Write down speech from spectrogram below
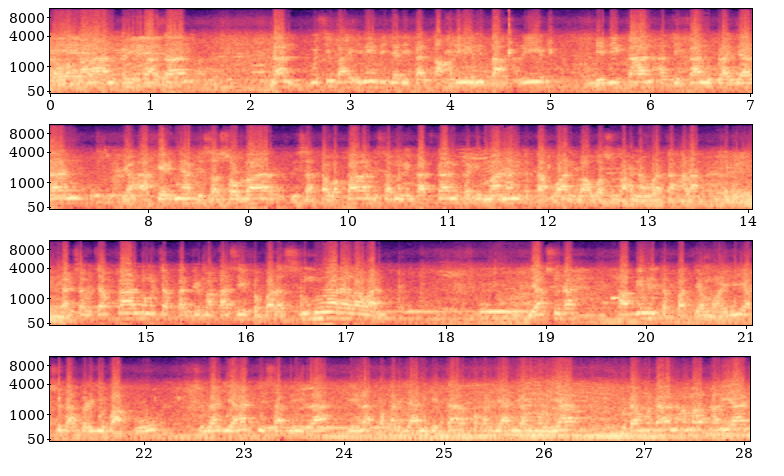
kewakalan keikhlasan. Dan musibah ini dijadikan taklim takrim didikan, atikan, pelajaran yang akhirnya bisa sobar, bisa tawakal, bisa meningkatkan keimanan, ketakwaan ke Allah Subhanahu wa taala. Dan saya ucapkan mengucapkan terima kasih kepada semua relawan yang sudah hadir di tempat yang ini, yang sudah berjibaku, sudah jihad fisabilillah. Inilah pekerjaan kita, pekerjaan yang mulia. Mudah-mudahan amal kalian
